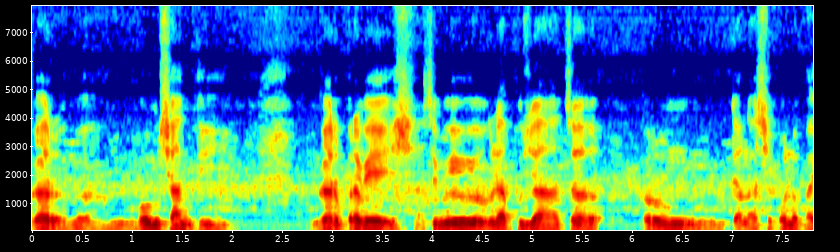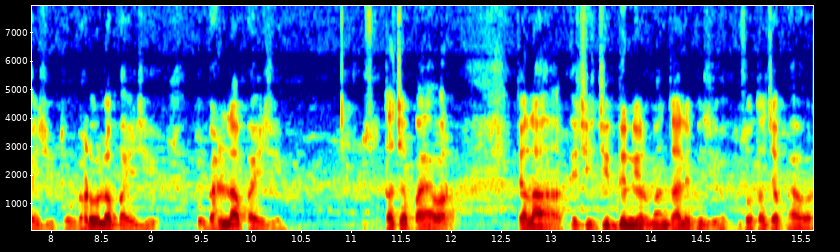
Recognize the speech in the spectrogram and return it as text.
घर होम शांती घरप्रवेश असे वेगवेगळ्या पूजाचं करून त्याला शिकवलं पाहिजे तो घडवला पाहिजे तो घडला पाहिजे. स्वतःच्या पायावर त्याला त्याची जिद्द निर्माण झाली पाहिजे स्वतःच्या पायावर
